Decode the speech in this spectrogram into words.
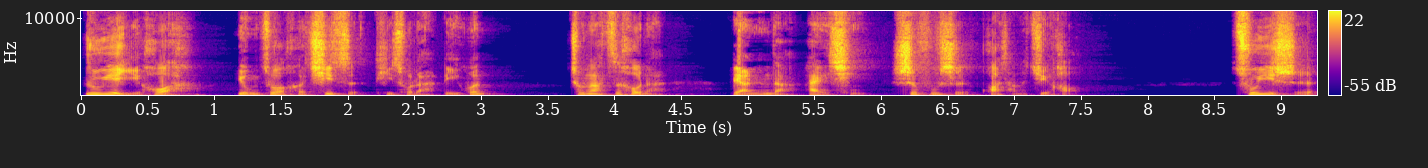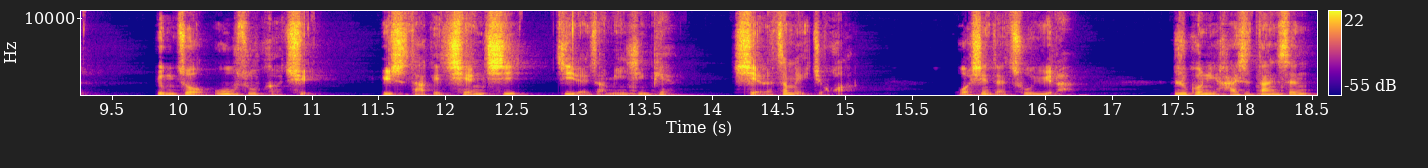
入狱以后啊，永作和妻子提出了离婚。从那之后呢，两人的爱情似乎是画上了句号。出狱时，永作无处可去，于是他给前妻寄了一张明信片，写了这么一句话：“我现在出狱了，如果你还是单身，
